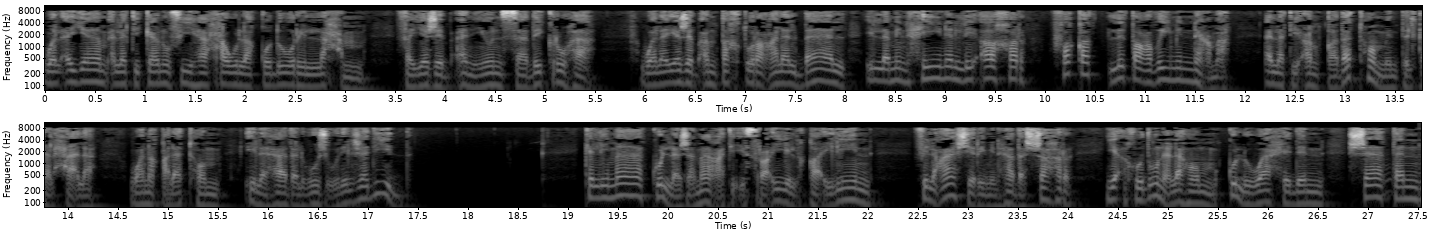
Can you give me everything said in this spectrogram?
والأيام التي كانوا فيها حول قدور اللحم فيجب أن ينسى ذكرها ولا يجب أن تخطر على البال إلا من حين لآخر فقط لتعظيم النعمة التي أنقذتهم من تلك الحالة ونقلتهم إلى هذا الوجود الجديد. كلما كل جماعة إسرائيل قائلين في العاشر من هذا الشهر يأخذون لهم كل واحد شاة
